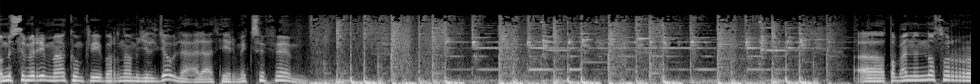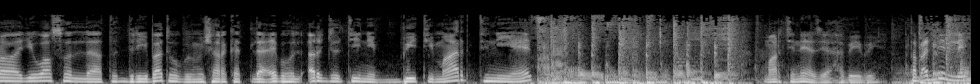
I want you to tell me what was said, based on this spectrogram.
ومستمرين معكم في برنامج الجولة على أثير Mix FM. آه، طبعا النصر يواصل تدريباته بمشاركة لاعبه الأرجنتيني بيتي مارتينيز. مارتينيز يا حبيبي. طب عدل لي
